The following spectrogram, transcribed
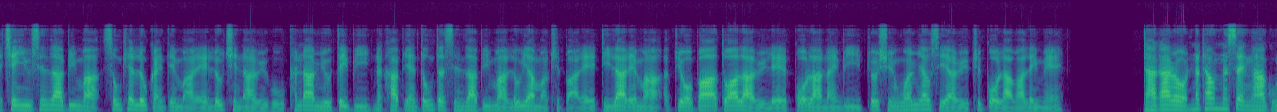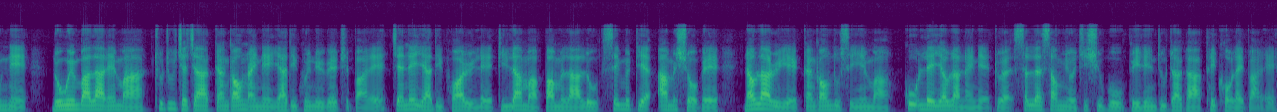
အချိန်ယူစဉ်းစားပြီးမှဆုံးဖြတ်လုပ်ကင်သင့်ပါတယ်လှုပ်ချင်တာတွေကိုခဏမျိုးသိပ်ပြီးနှစ်ခါပြန်သုံးသပ်စဉ်းစားပြီးမှလုပ်ရမှာဖြစ်ပါတယ်ဒီလထဲမှာအပျော်ပါးအသွားလာတွေလည်းပေါ်လာနိုင်ပြီးပျော်ရွှင်ဝမ်းမြောက်စရာတွေဖြစ်ပေါ်လာပါလိမ့်မယ်ဒါကတော့2025ခုနှစ် နိုဝင်ဘာလထဲမှာထူးထူးခြားခြားကံကောင်းနိုင်တဲ့ရာသီခွင်တွေပဲဖြစ်ပါတယ်။ကျန်တဲ့ရာသီဖွားတွေလည်းဒီလမှာပါမလာလို့စိတ်မပြတ်အားမလျှော့ပဲနောက်လတွေရဲ့ကံကောင်းသူစည်ရင်းမှာကိုယ့်အလှည့်ရောက်လာနိုင်တဲ့အတွက်ဆက်လက်ဆောင်မျှော်ကြည့်ရှုဖို့ဗေဒင်တုတကဖိတ်ခေါ်လိုက်ပါတယ်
